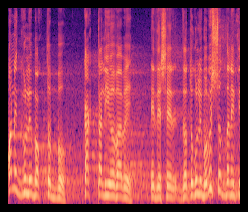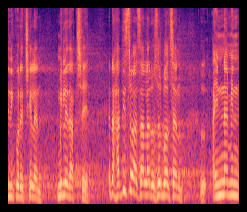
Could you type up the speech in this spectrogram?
অনেকগুলি বক্তব্য কাকতালীয়ভাবে এদেশের যতগুলি ভবিষ্যৎবাণী তিনি করেছিলেন মিলে যাচ্ছে। এটা হাদিসও আছে, আল্লাহ রসুল বলছেন ইন্নামিন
